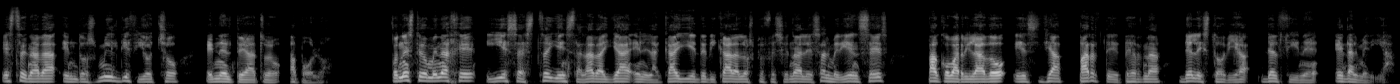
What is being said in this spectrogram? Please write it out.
estrenada en 2018 en el Teatro Apolo. Con este homenaje y esa estrella instalada ya en la calle dedicada a los profesionales almerienses, Paco Barrilado es ya parte eterna de la historia del cine en Almería.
